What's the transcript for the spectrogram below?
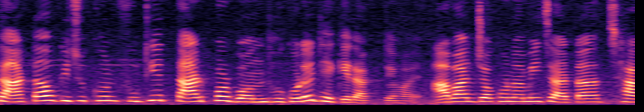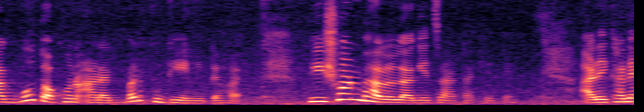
চাটাও কিছুক্ষণ ফুটিয়ে, তারপর বন্ধ করে ঢেকে রাখতে হয়। আবার যখন আমি চাটা ছাকবো, তখন আর একবার ফুটিয়ে নিতে হয়। ভীষণ ভালো লাগে চাটা খেতে। আর এখানে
